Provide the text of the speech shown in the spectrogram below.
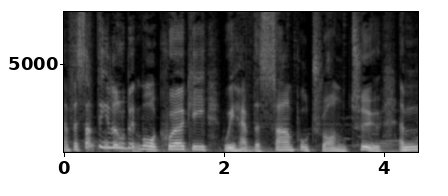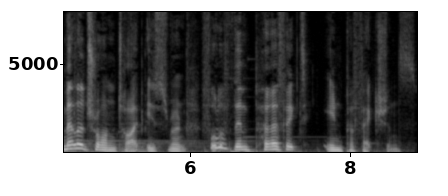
And for something a little bit more quirky, we have the Sampletron 2, a Mellotron type instrument full of them perfect imperfections.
